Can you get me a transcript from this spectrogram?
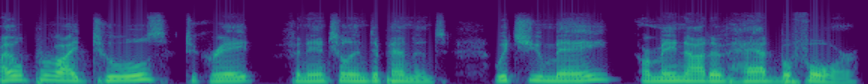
I will provide tools to create financial independence, which you may or may not have had before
